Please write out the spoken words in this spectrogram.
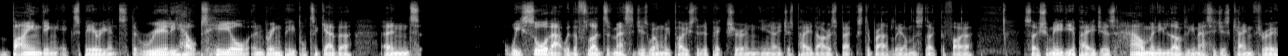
binding experience that really helps heal and bring people together and we saw that with the floods of messages when we posted a picture and you know just paid our respects to Bradley on the Stoke the Fire social media pages. How many lovely messages came through.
